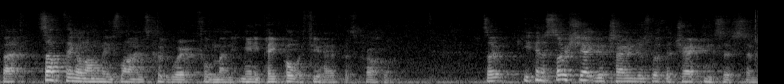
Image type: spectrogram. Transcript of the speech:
but something along these lines could work for many, many people if you have this problem. So you can associate your changes with the tracking system.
